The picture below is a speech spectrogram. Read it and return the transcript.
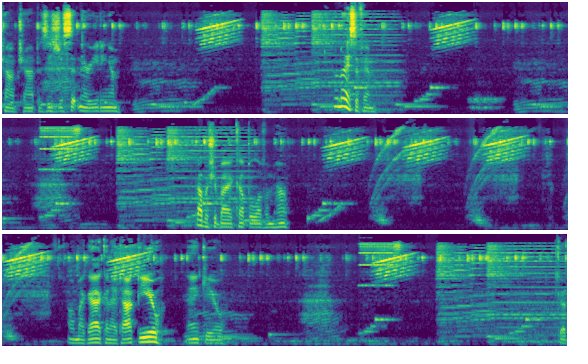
Chomp chomp as he's just sitting there eating them. How nice of him. Probably should buy a couple of them, huh? Oh my god, can I talk to you? Thank you. Good.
